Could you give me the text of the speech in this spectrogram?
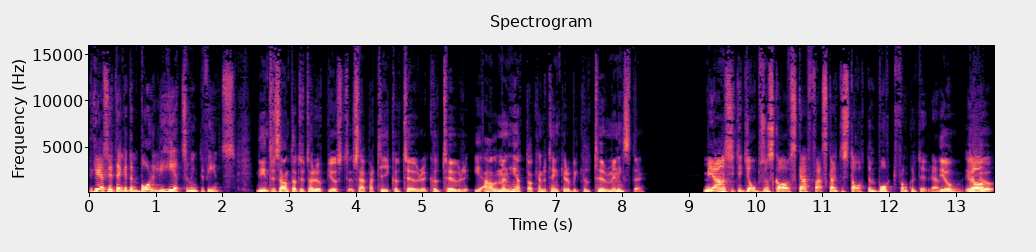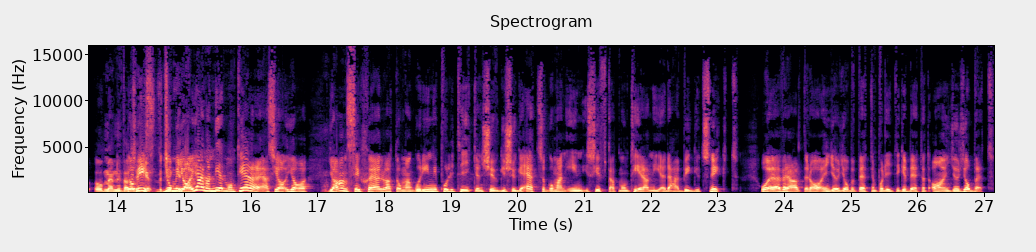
det krävs helt enkelt en borgerlighet som inte finns. Det är intressant att du tar upp just så här partikultur. Kultur i allmänhet då? Kan du tänka dig att bli kulturminister? Men jag anser att ett jobb som ska avskaffas. Ska inte staten bort från kulturen? Jo, jo, ja. jo. Och, men vad jo, tycker, visst. vad tycker... Jo, men jag är gärna nedmonterare. Alltså jag, jag, jag anser själv att om man går in i politiken 2021 så går man in i syfte att montera ner det här bygget snyggt. Och överallt där AN gör jobbet bättre än politiker, bättre att AN gör jobbet.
